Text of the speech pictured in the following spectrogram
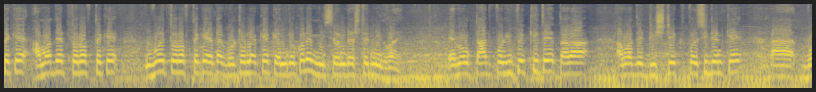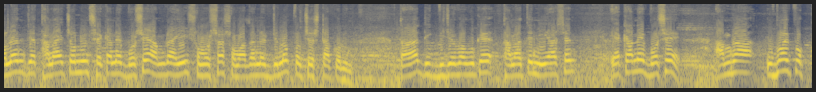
থেকে, আমাদের তরফ থেকে, উভয় তরফ থেকে একটা ঘটনাকে কেন্দ্র করে মিসআন্ডারস্ট্যান্ডিং হয়। এবং তার পরিপ্রেক্ষিতে তারা আমাদের ডিস্ট্রিক্ট প্রেসিডেন্টকে বলেন যে থানায় চলুন, সেখানে বসে আমরা এই সমস্যার সমাধানের জন্য প্রচেষ্টা করুন। তারা দিগ্বিজয়বাবুকে থানাতে নিয়ে আসেন। এখানে বসে আমরা উভয় পক্ষ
